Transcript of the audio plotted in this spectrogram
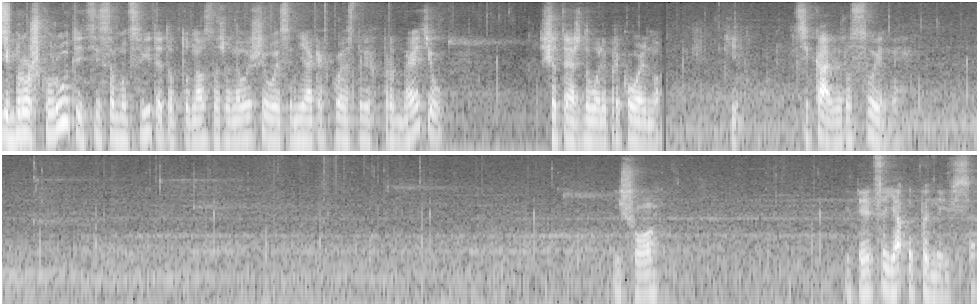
І брошку Рут, і ці самоцвіти, тобто в нас вже не лишилося ніяких квестових предметів, що теж доволі прикольно. Такі цікаві рослини. І що? І де це я опинився?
